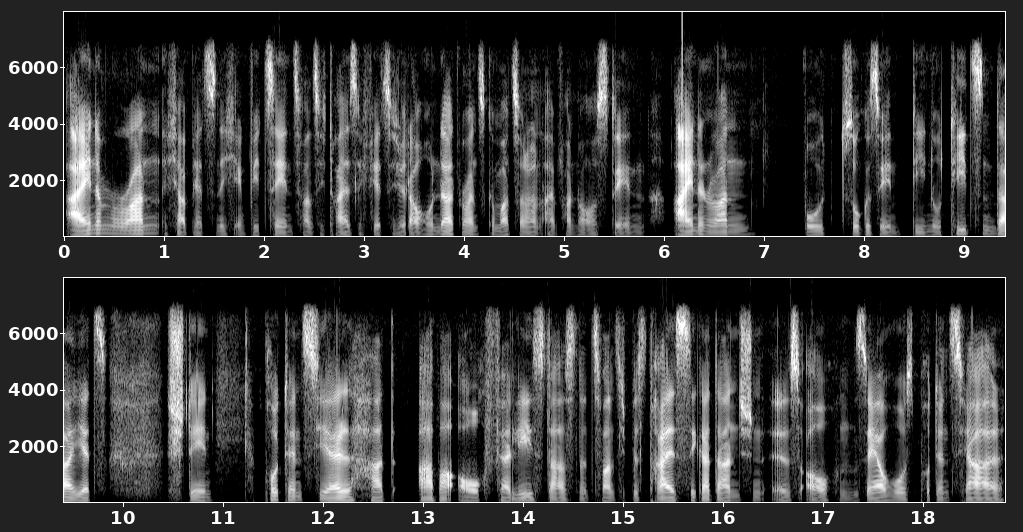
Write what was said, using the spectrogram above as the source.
einem Run. Ich habe jetzt nicht irgendwie 10, 20, 30, 40 oder 100 Runs gemacht, sondern einfach nur aus den einen Run, wo so gesehen die Notizen da jetzt stehen. Potenziell hat aber auch Verlies, da es eine 20 bis 30er Dungeon ist, auch ein sehr hohes Potenzial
